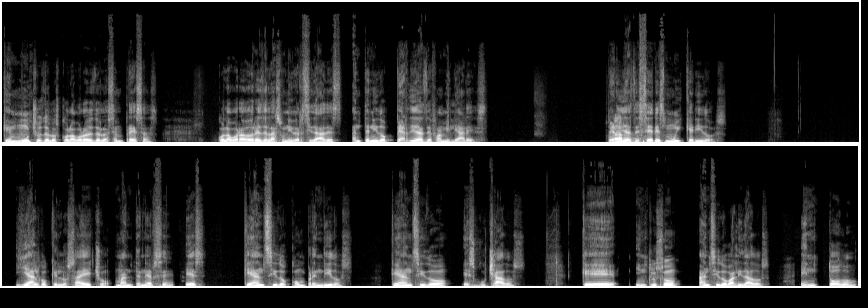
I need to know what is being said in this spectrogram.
que muchos de los colaboradores de las empresas, colaboradores de las universidades, han tenido pérdidas de familiares, pérdidas de seres muy queridos. Y algo que los ha hecho mantenerse es que han sido comprendidos, que han sido escuchados, que incluso han sido validados en todo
